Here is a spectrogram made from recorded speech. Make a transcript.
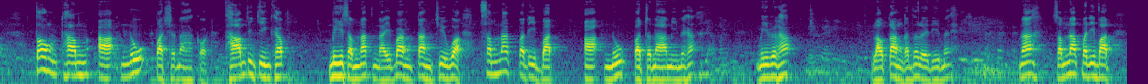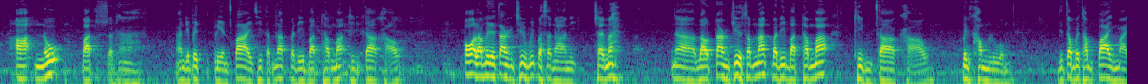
ต้องทำอนุปัสสนาก่อน ถามจริง ๆครับ มีสำนักไหนบ้างตั้งชื่อว่าสำนักปฏิบัติอนุปัสนามีไหมครับ มีไหมครับ เราตั้งกันซะเลยดีไหมนะสำนักปฏิบัติอนุปัสนา อันเดี๋ยวไปเปลี่ยนป้ายที่สำนักปฏิบัติธรรมะทินกาขาวอ๋อเราไม่ได้ตั้งชื่อวิปัสสนานี่ ใช่ไหมเราตั้งชื่อสำนักปฏิบัติธรรมะทินกาขาวเป็นคำรวมเดี๋ยวต้องไปทำป้ายใหม่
